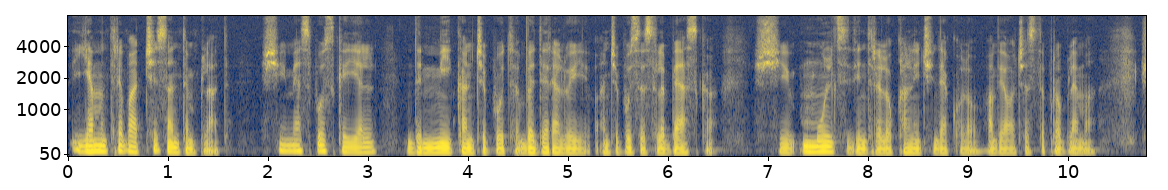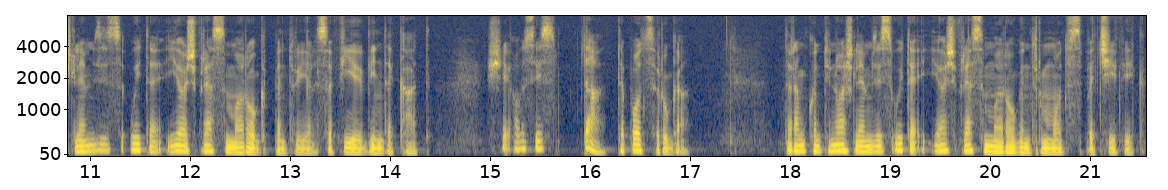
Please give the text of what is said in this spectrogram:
i-am întrebat ce s-a întâmplat și mi-a spus că el de mic a început, vederea lui a început să slăbească și mulți dintre localnicii de acolo aveau această problemă. Și le-am zis, uite, eu aș vrea să mă rog pentru el să fie vindecat. Și au zis, da, te poți ruga. Dar am continuat și le-am zis, uite, eu aș vrea să mă rog într-un mod specific.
